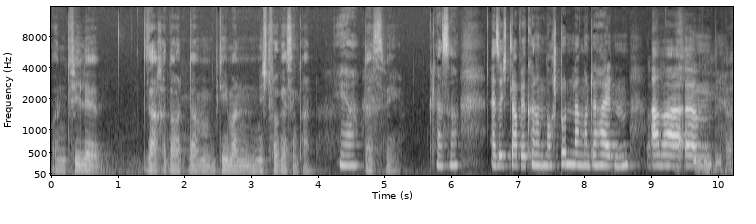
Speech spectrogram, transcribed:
und viele Sachen dort, die man nicht vergessen kann. Ja. Deswegen. Klasse. Also ich glaube, wir können uns noch stundenlang unterhalten, aber ähm, ja.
